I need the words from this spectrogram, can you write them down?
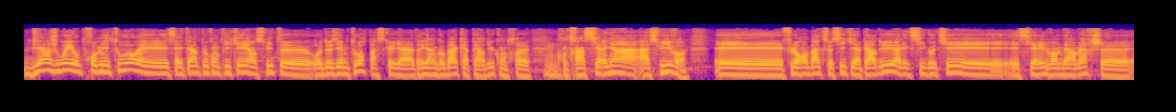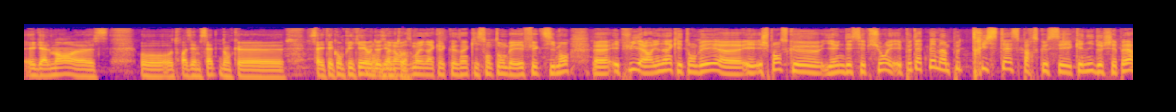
bien joué au premier tour et ça a été un peu compliqué ensuite euh, au deuxième tour parce qu'il y a Adrien Goba qui a perdu contre, mmh. contre un Syrien à, à, suivre et Florent Bax aussi qui a perdu, Alexis Gauthier et, et Cyril Van der Merch euh, également euh, au, au, troisième set. Donc euh, ça a été compliqué au bon, deuxième malheureusement, tour. Malheureusement, il y en a quelques-uns qui sont tombés, effectivement. et puis, alors il y en a un qui est tombé et je pense qu'il y a une déception et, et peut-être même un peu de tristesse parce que c'est Kenny de Shepper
